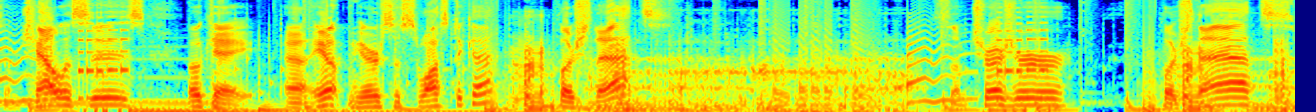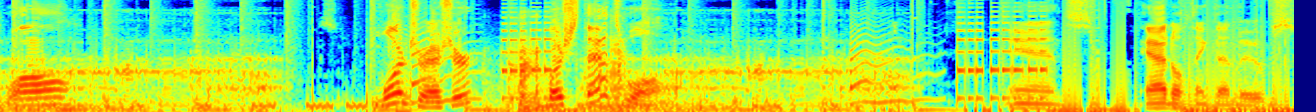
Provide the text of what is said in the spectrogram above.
Some chalices. Okay, uh, yep, here's the swastika. Push that some treasure. Push that wall. More treasure. Push that wall. And yeah, I don't think that moves.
